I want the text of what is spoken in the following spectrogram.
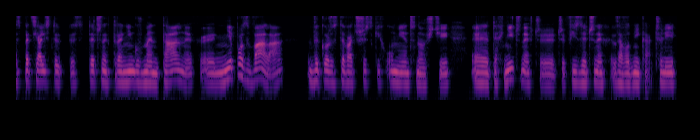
specjalistycznych treningów mentalnych e, nie pozwala wykorzystywać wszystkich umiejętności e, technicznych czy, czy fizycznych zawodnika. Czyli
